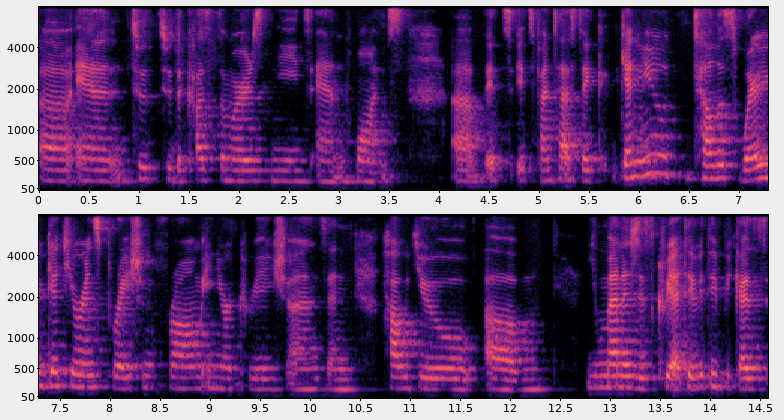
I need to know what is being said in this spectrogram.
uh, and to, to the customer's needs and wants. Uh, it's it's fantastic. Can you tell us where you get your inspiration from in your creations and how you um, you manage this creativity? Because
